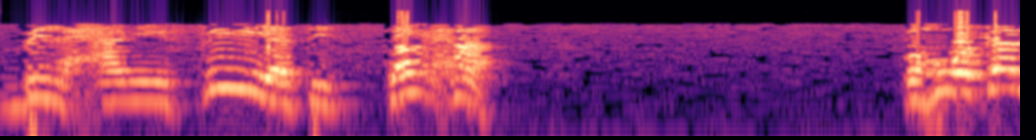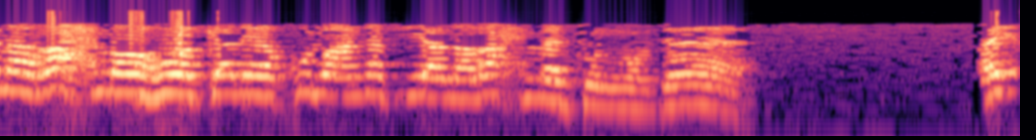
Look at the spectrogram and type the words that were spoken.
بالحنيفية السمحة فهو كان رحمة وهو كان يقول عن نفسه أنا رحمة مهداة أي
